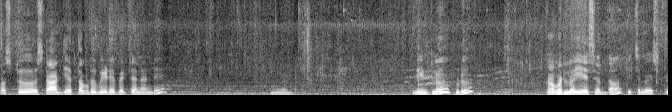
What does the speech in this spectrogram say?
ఫస్ట్ స్టార్ట్ చేసేటప్పుడు వీడే పెట్టానండి. దీంట్లో ఇప్పుడు కవర్లో వేసేద్దాం కిచెన్ వేస్ట్.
